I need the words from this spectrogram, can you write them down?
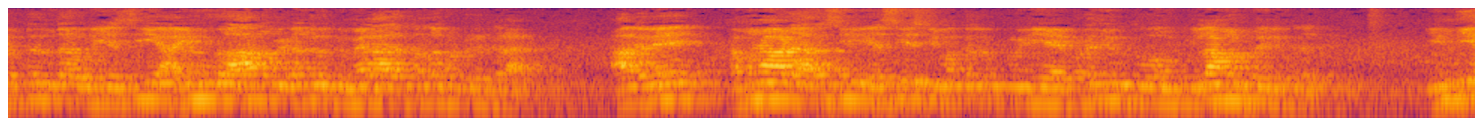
பெற்றிருந்த ஒரு எஸ்சி ஐநூறு ஆறுநூறு இடங்களுக்கு மேலாக தள்ளப்பட்டிருக்கிறார். ஆகவே தமிழ்நாடு அரசியல் எஸ்சி எஸ்டி மக்களுக்குரிய பிரதிநிதித்துவம் இல்லாமல் போயிருக்கிறது. இந்திய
